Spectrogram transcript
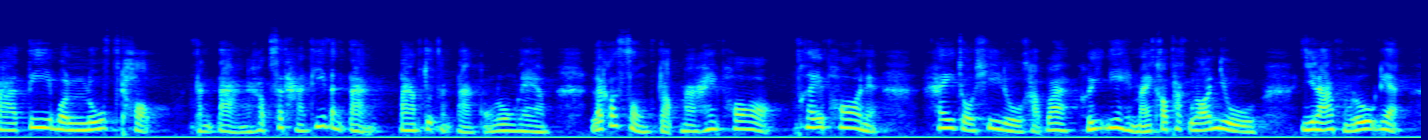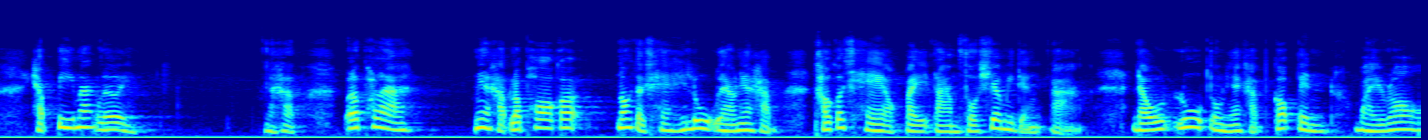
ปาร์ตี้บนรูฟท็อป ต่างๆนะครับสถานที่ต่างๆ ตามจุดต่างๆของโรงแรม แล้วก็ส่งกลับมาให้พ่อเพื่อให้พ่อเนี่ยให้ Joshie ดูครับว่าเฮ้ยนี่เห็นไหมเขาพักร้อนอยู่ยีราฟของลูกเนี่ย happy มากเลยนะครับแล้วพอลาเนี่ยครับแล้วพ่อก็นอกจากแชร์ให้ลูกแล้วเนี่ยครับเขาก็แชร์ออกไปตามโซเชียลมีเดียต่างๆ แล้วรูปตรงนี้ครับก็เป็น viral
